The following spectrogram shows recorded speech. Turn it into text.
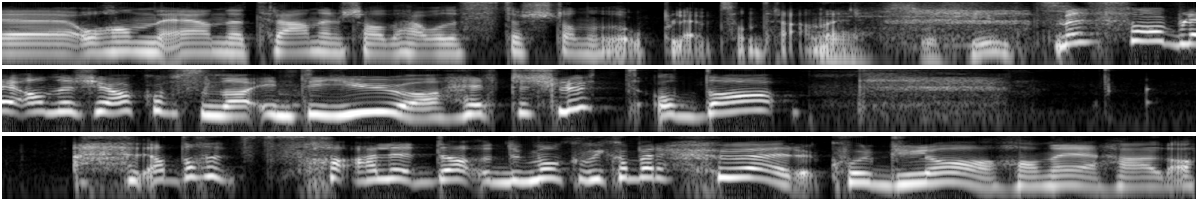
eh, og han ene treneren sa det her var det største han hadde opplevd som trener. Så fint. Men så ble Anders Jacobsen da intervjua helt til slutt, og da ja, da, eller, da, du må, Vi kan bare høre hvor glad han er her, da.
